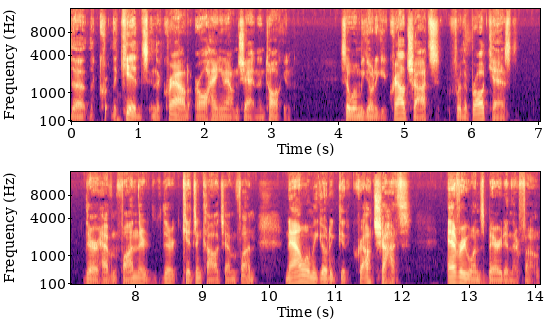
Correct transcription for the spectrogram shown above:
the the the kids in the crowd are all hanging out and chatting and talking. So when we go to get crowd shots for the broadcast, they're having fun. They're they're kids in college having fun. Now when we go to get crowd shots, everyone's buried in their phone.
